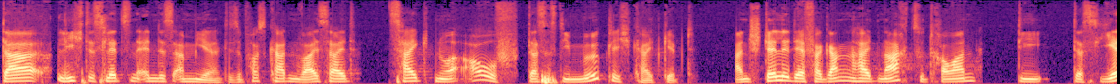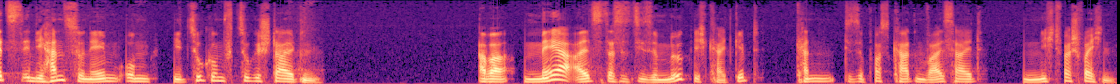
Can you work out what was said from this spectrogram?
da liegt es letzten Endes an mir. Diese Postkartenweisheit zeigt nur auf, dass es die Möglichkeit gibt, anstelle der Vergangenheit nachzutrauern, die das jetzt in die Hand zu nehmen, um die Zukunft zu gestalten. Aber mehr als dass es diese Möglichkeit gibt, kann diese Postkartenweisheit nicht versprechen.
